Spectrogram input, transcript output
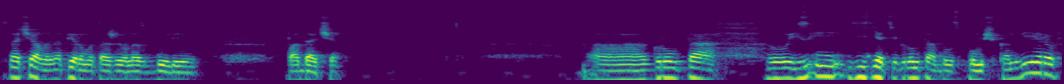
Сначала на первом этаже у нас были подача а, грунта, из, из изъятия грунта было с помощью конвейеров.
